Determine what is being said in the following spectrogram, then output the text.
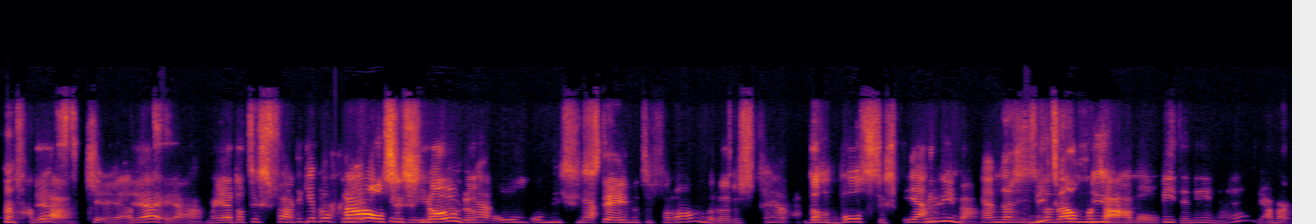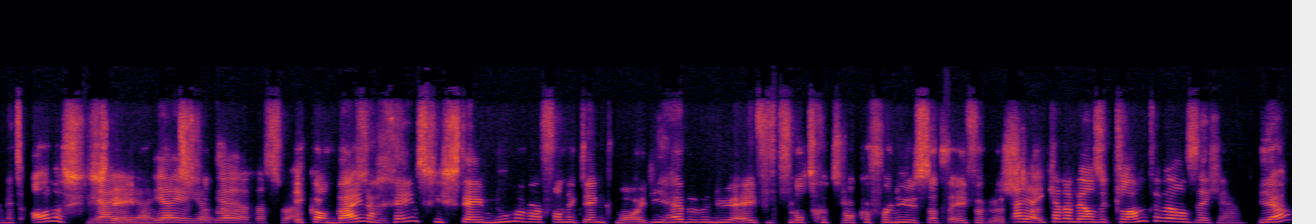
dat Ja. Ja, ja, maar ja, dat is vaak. ik heb ook chaos is nodig ja. om, om die Ja. systemen te veranderen. Dus Ja. dat botst is Ja. prima. Ja, en daar zitten Niet we wel nu comfortabel. middenin, hè? Ja, maar met alle Ja, systemen. ja, ja, ja, ja, ja, ja, ja, dat is waar. Ik kan bijna Absoluut. geen systeem noemen waarvan ik denk, mooi, die hebben we nu even vlot getrokken. Voor nu is dat even rustig. Ah, ja, ik kan dat bij onze klanten wel zeggen. Ja?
